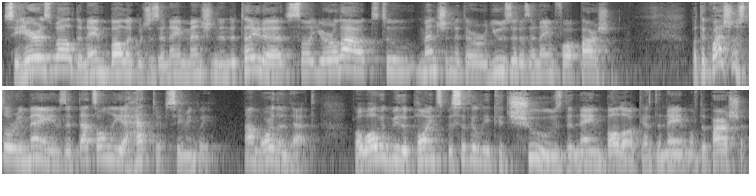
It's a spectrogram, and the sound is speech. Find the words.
See here as well, the name Balak, which is a name mentioned in the Torah, so you're allowed to mention it or use it as a name for a parsha. But the question still remains that that's only a heter, seemingly, not more than that. But what would be the point specifically to choose the name Balak as the name of the parsha?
